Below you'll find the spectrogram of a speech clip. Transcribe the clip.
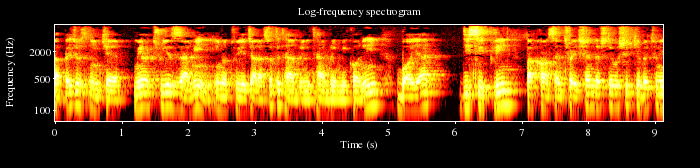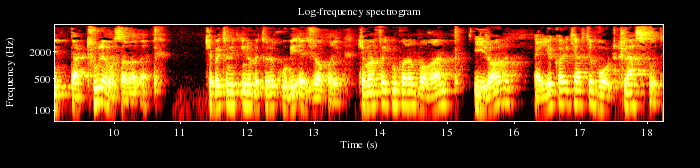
و بجز اینکه میاد توی زمین اینو توی جلسات تمرینی تمرین می‌کنی باید دیسیپلین و concentration داشته باشید که بتونید در طول مسابقه که بتونید اینو به طور خوبی اجرا کنید. که من فکر می‌کنم واقعا ایران یه کاری کرد که world class بود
